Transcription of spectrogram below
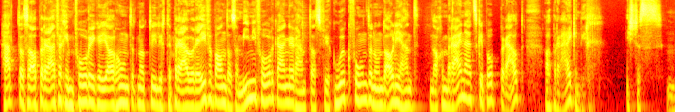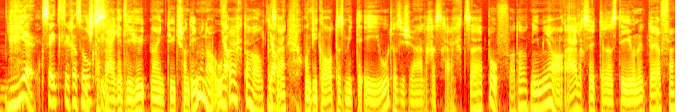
hat das aber einfach im vorigen Jahrhundert natürlich der Brauereiverband, also meine Vorgänger, haben das für gut gefunden und alle haben nach dem Reinheitsgebot braut, aber eigentlich ist das nie gesetzlich so Ist das eigentlich heute noch in Deutschland immer noch aufrechterhalten? Ja. ja. Und wie geht das mit der EU? Das ist ja eigentlich ein Rechtspuff, oder? Nehme ich an. Eigentlich sollte das die EU nicht dürfen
